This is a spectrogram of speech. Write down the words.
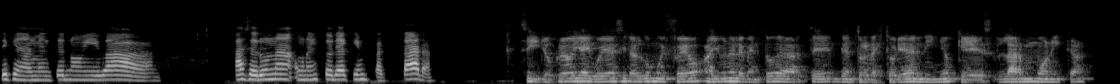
si finalmente no iba hacer una, una historia que impactara. Sí, yo creo, y ahí voy a decir algo muy feo, hay un elemento de arte dentro de la historia del niño que es la armónica,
